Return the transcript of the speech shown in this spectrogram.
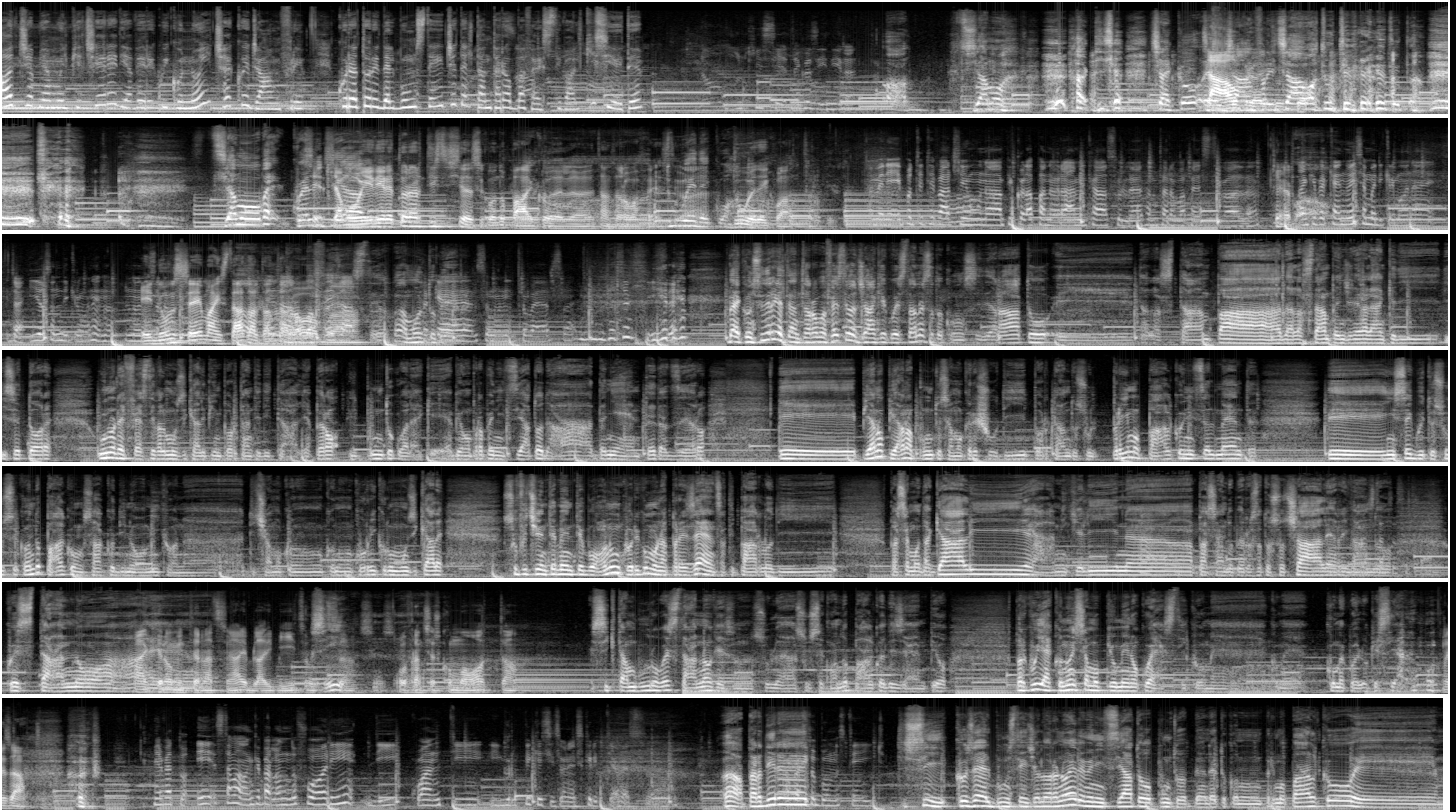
Oggi abbiamo il piacere di avere qui con noi Cecco e Gianfri, curatori del Boom Stage del Tanta Roba Festival. Chi siete? Chi siete così diretto? Oh, siamo Cecco Ciao, e Gianfri, ciao a tutti prima di tutto. Siamo, beh, quelli Sì, siamo hanno- i direttori artistici del secondo palco del Tanta Roba Festival. Due dei quattro. Due dei quattro. Va bene, e potete farci una piccola panoramica sul Tanta Roba Festival? Certo. Anche perché noi siamo di Cremona, e- cioè io sono di Cremona e non, non E non sei venuta, mai stata Ah, al Tanta esatto, Roba. Festival. Ah, molto perché bene. sono un'introversa, non mi piace uscire. Beh, considera che il Tanta Roba Festival già anche quest'anno è stato considerato eh, dalla stampa, dalla stampa in generale anche di, di settore, uno dei festival musicali più importanti d'Italia. Però il punto qual è? Che abbiamo proprio iniziato da, da niente, da zero. E piano piano appunto siamo cresciuti portando sul primo palco inizialmente e in seguito sul secondo palco un sacco di nomi con, eh, diciamo, con, un, con un curriculum musicale sufficientemente buono, un curriculum, una presenza, ti parlo di... passiamo da Gali alla Michelin, passando per lo Stato Sociale, arrivando quest'anno a... Anche eh, nomi internazionali, Bloody Beatles. Sì, sì, sì. O Francesco Motta. Sic Tamburo quest'anno che sono sul, sul secondo palco ad esempio per cui ecco noi siamo più o meno questi come, come- come quello che siamo Esatto. Perfetto, e stavamo anche parlando fuori di quanti i gruppi che si sono iscritti a questo, Ah, per dire questo boom stage. Sì, cos'è il Boom Stage? Allora, noi abbiamo iniziato, appunto, abbiamo detto con un primo palco e...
